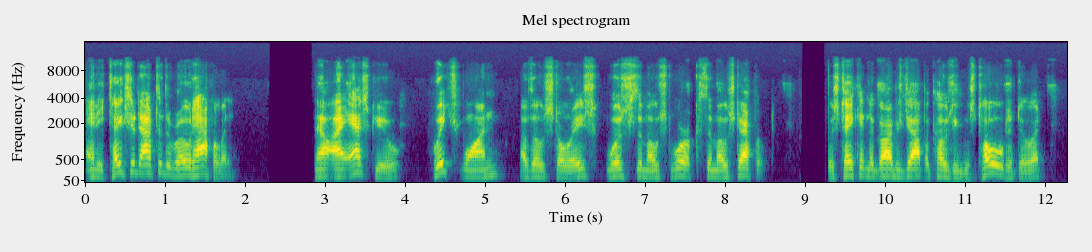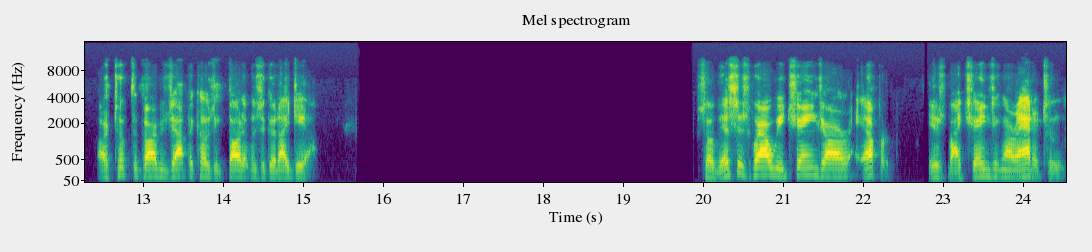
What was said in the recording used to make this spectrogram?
and he takes it out to the road happily. Now I ask you, which one of those stories was the most work, the most effort? Was taking the garbage out because he was told to do it, or took the garbage out because he thought it was a good idea? So this is where we change our effort, is by changing our attitude.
